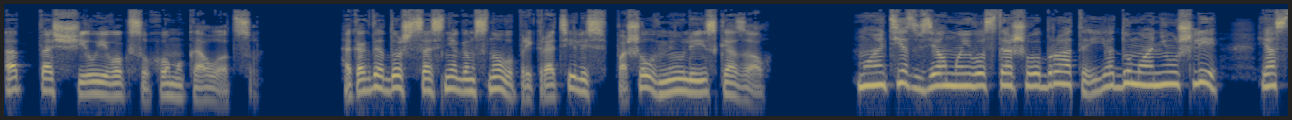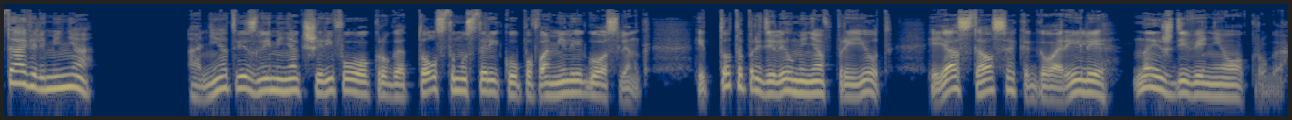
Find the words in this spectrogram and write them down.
оттащил его к сухому колодцу. А когда дождь со снегом снова прекратились, пошел в мюли и сказал. «Мой отец взял моего старшего брата, я думаю, они ушли и оставили меня». Они отвезли меня к шерифу округа, толстому старику по фамилии Гослинг, и тот определил меня в приют, и я остался, как говорили, на иждивении округа.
